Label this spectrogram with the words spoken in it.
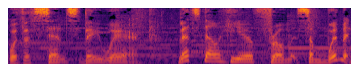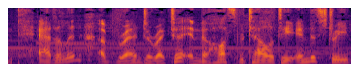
with the scents they wear. Let's now hear from some women. Adeline, a brand director in the hospitality industry,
